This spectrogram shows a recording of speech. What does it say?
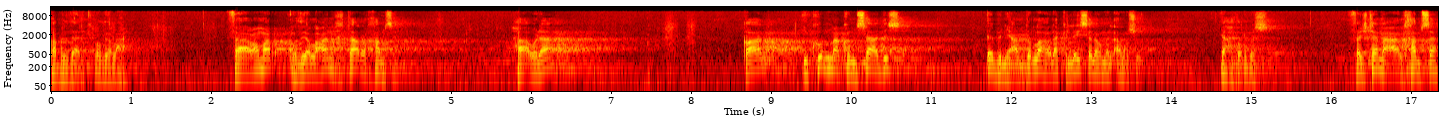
قبل ذلك رضي الله عنه. فعمر رضي الله عنه اختار الخمسة. هؤلاء قال يكون معكم سادس ابني عبد الله ولكن ليس له من الأمر شيء. يحضر بس. فاجتمع الخمسة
